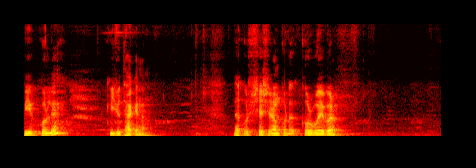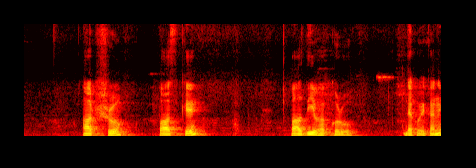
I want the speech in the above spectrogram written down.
বিয়োগ করলে কিছু থাকে না। দেখো শেষের অঙ্কটা করব এবার। আটশো পাঁচকে পাঁচ দিয়ে ভাগ করব। দেখো এখানে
